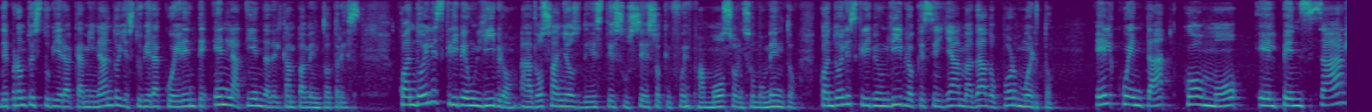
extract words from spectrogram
de pronto estuviera caminando y estuviera coherente en la tienda del campamento 3. Cuando él escribe un libro, a dos años de este suceso que fue famoso en su momento, cuando él escribe un libro que se llama Dado por muerto, él cuenta cómo el pensar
